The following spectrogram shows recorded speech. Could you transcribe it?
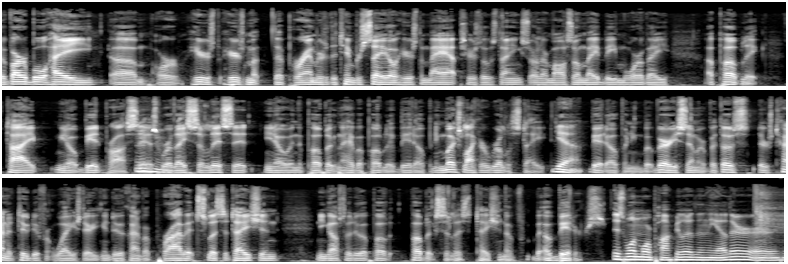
the verbal hey um, or here's here's my, the parameters of the timber sale. Here's the maps. Here's those things. Or there also may be more of a a public type, you know, bid process where they solicit, you know, in the public and they have a public bid opening, much like a real estate Yeah. bid opening, but very similar. But those there's kind of two different ways there. You can do a kind of a private solicitation, and you can also do a public public solicitation of, of bidders. Is one more popular than the other? Or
